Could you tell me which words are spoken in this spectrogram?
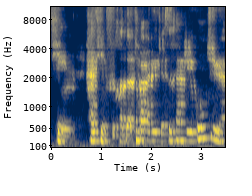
挺。还挺符合的，像爸爸这个角色像是一个工具人，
